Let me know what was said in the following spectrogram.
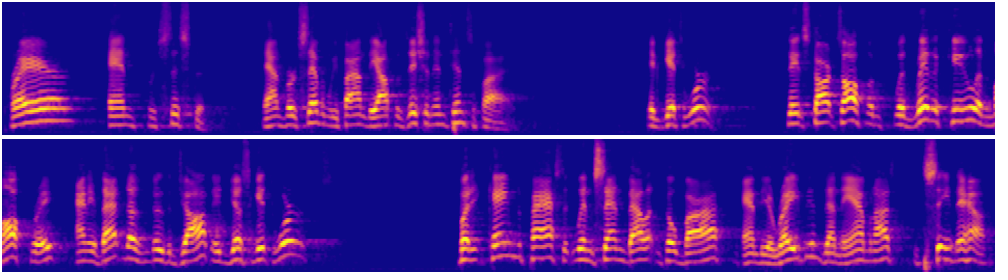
Prayer and persistence. Now in verse 7, we find the opposition intensifies. It gets worse. See, it starts off with ridicule and mockery, and if that doesn't do the job, it just gets worse. But it came to pass that when Sanballat and Tobiah and the Arabians and the Ammonites, you see now,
